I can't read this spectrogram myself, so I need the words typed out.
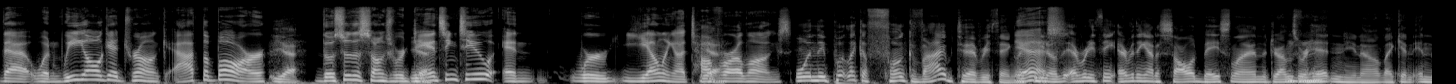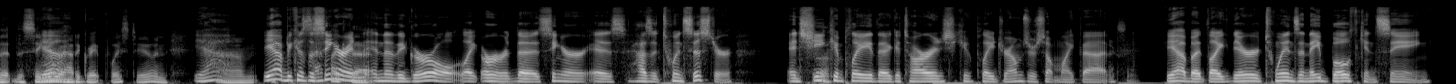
that when we all get drunk at the bar, Yeah. those are the songs we're Yeah. dancing to and we're yelling at top of our lungs. Well, and they put like a funk vibe to everything. Like, you know, Yes. everything everything had a solid bass line. The drums were Mhm. hitting, you know, like in, in the, the singer Yeah. had a great voice too. And Yeah. um, Yeah, because the I like singer and, that. and then the girl, like, or the singer is has a twin sister, and she can play the guitar and she can play drums or something like that. excellent. Yeah, but like they're twins and they both can sing.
